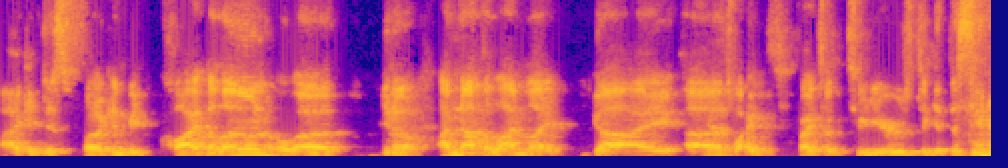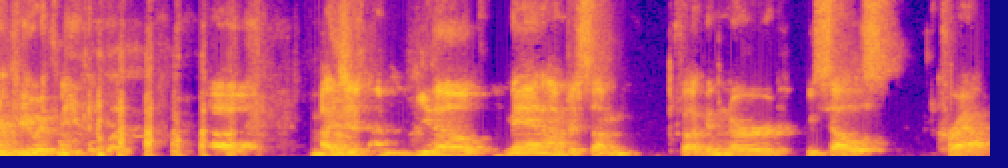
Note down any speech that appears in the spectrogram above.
I can just fucking be quiet and alone. Uh, you know, I'm not the limelight guy. Uh, Yeah. That's why it probably took two years to get this interview with me. like, uh, No. I just, I'm, you know, man, I'm just some fucking nerd who sells crap,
